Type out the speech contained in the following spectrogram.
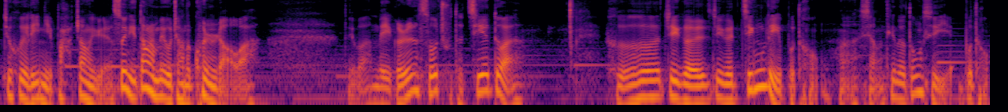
就会离你八丈远。所以你当然没有这样的困扰啊，对吧？每个人所处的阶段和这个这个经历不同啊，想听的东西也不同。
